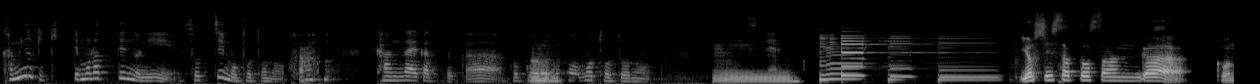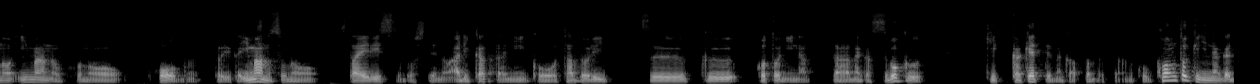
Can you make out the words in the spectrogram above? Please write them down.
髪の毛切ってもらってんのにそっちも整うあ考え方とか心の方も整う。ですね。吉里さんがこの今のこのホームというか今のそのスタイリストとしてのあり方にこうたどり着くことになったなんかすごくきっかけってなかったんですか？ここの時になんか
